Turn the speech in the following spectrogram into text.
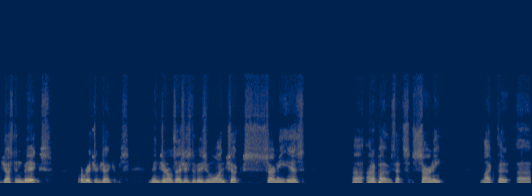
Justin Biggs or Richard Jacobs. Then General Sessions Division 1, Chuck Cerny is uh, unopposed. That's Cerny, like the uh,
